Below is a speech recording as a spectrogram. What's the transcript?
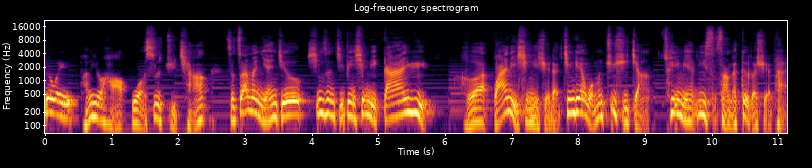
各位朋友好，我是举强，是专门研究新生疾病心理干预和管理心理学的。今天我们继续讲催眠历史上的各个学派。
